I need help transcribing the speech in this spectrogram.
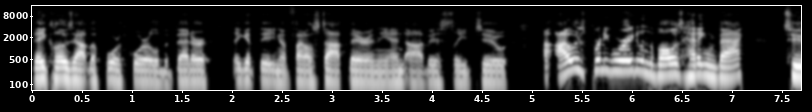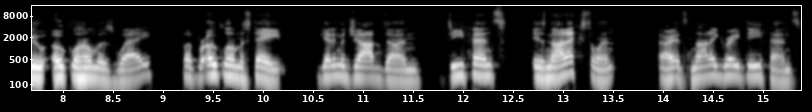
they close out the fourth quarter a little bit better. They get the you know final stop there in the end, obviously too. I, was pretty worried when the ball was heading back to Oklahoma's way, but for Oklahoma State, getting the job done. Defense is not excellent. All right, it's not a great defense,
